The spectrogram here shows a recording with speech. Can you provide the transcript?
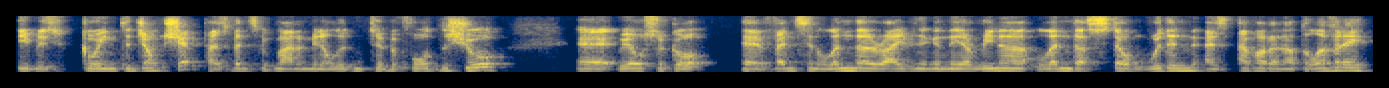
he was going to jump ship, as Vince McMahon had been alluding to before the show. Uh, we also got uh, Vince and Linda arriving in the arena. Linda still wooden as ever in her delivery.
